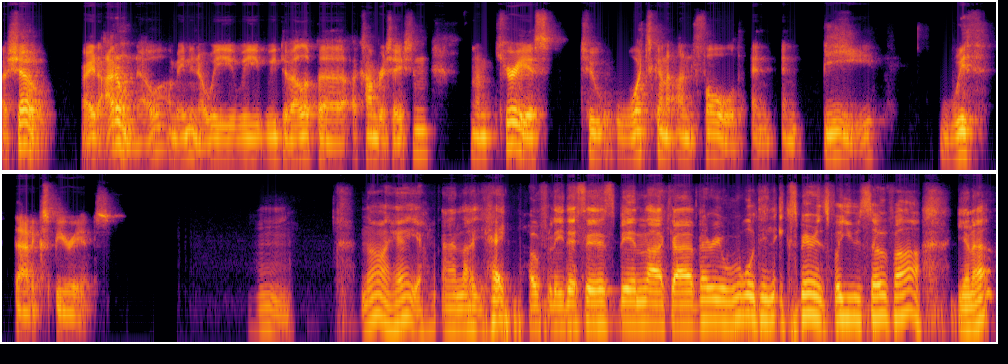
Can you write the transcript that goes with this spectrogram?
a show, right? I don't know. I mean, you know, we we we develop a, a conversation, and I'm curious to what's going to unfold and and be with that experience. Hmm. No, I hear you. And like, hey, hopefully this has been like a very rewarding experience for you so far, you know?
